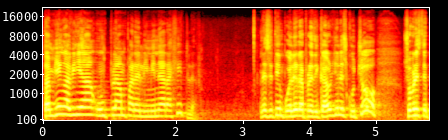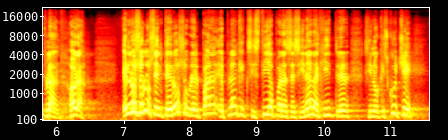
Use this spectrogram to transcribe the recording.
también había un plan para eliminar a Hitler. En ese tiempo él era predicador y él escuchó sobre este plan. Ahora, él no solo se enteró sobre el plan, que existía para asesinar a Hitler, sino que escuche,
